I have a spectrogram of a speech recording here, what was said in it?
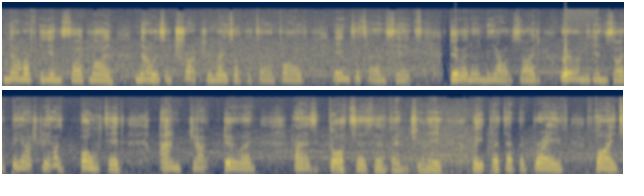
Now off the inside line. Now it's a traction race off the turn five into turn six. Doohan on the outside. We're on the inside. Piastri has bolted. And Jack Doohan has got us eventually. We put up a brave fight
